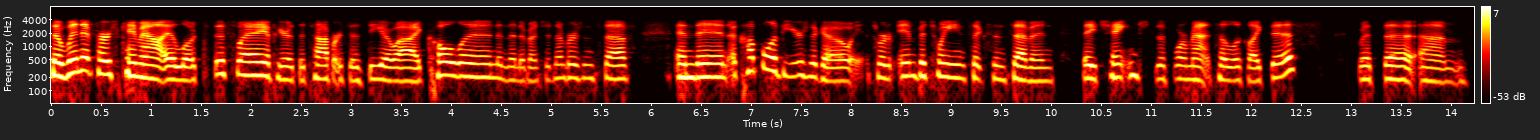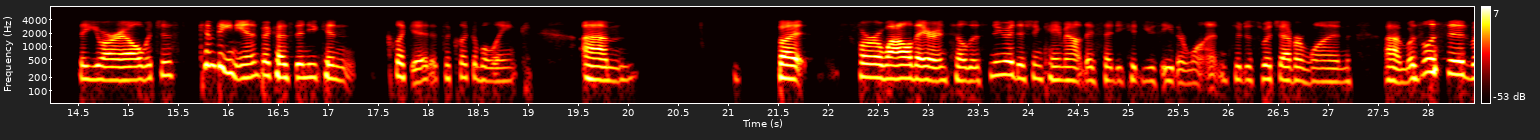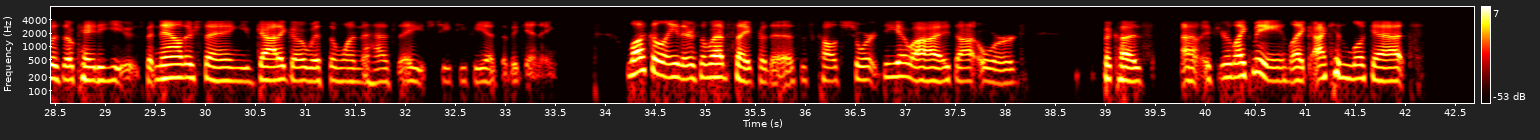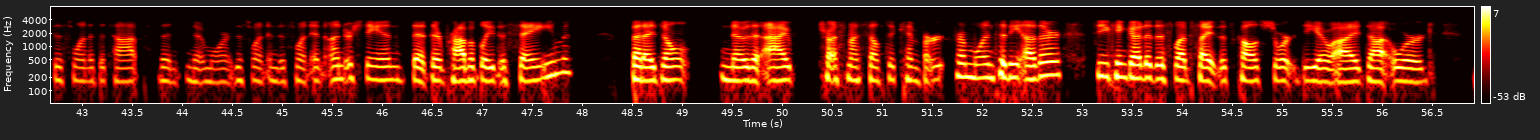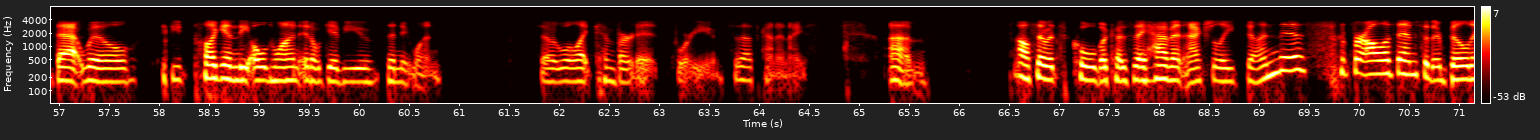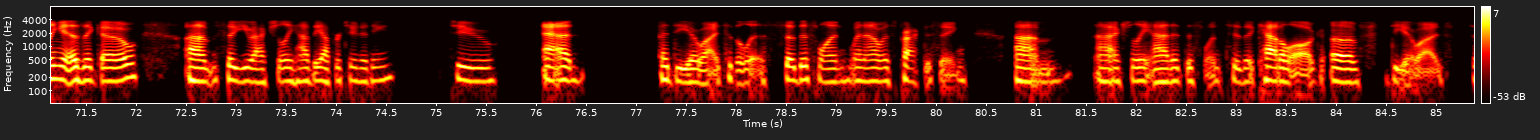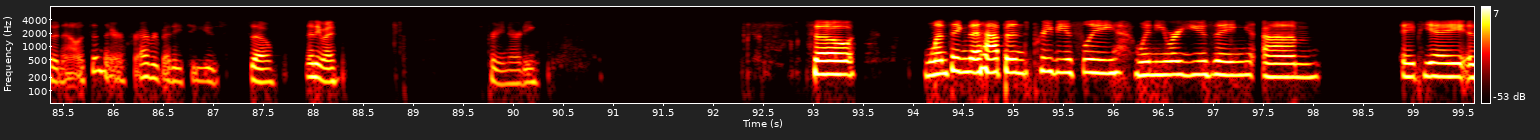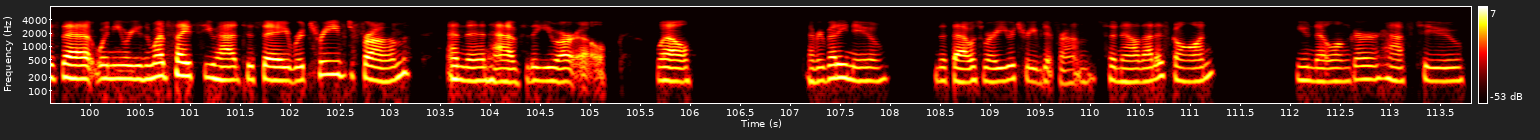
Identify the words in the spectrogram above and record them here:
So when it first came out, it looked this way up here at the top where it says DOI colon and then a bunch of numbers and stuff. And then a couple of years ago, sort of in between six and seven, they changed the format to look like this with the, um, the URL, which is convenient because then you can click it. It's a clickable link. Um, but for a while there until this new edition came out, they said you could use either one. So just whichever one um, was listed was okay to use. But now they're saying you've got to go with the one that has the HTTP at the beginning. Luckily, there's a website for this. It's called shortdoi.org because uh, if you're like me, like I can look at this one at the top, then no more, this one and this one, and understand that they're probably the same, but I don't know that I trust myself to convert from one to the other. So you can go to this website that's called shortdoi.org that will, if you plug in the old one, it'll give you the new one. So it will like convert it for you. So that's kind of nice. Um, also, it's cool because they haven't actually done this for all of them. So they're building it as they go. Um, so you actually have the opportunity to add a DOI to the list. So this one, when I was practicing, um, I actually added this one to the catalog of DOIs. So now it's in there for everybody to use. So anyway, it's pretty nerdy. So one thing that happened previously when you were using um, APA is that when you were using websites, you had to say retrieved from and then have the URL. Well, everybody knew that that was where you retrieved it from. So now that is gone. You no longer have to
